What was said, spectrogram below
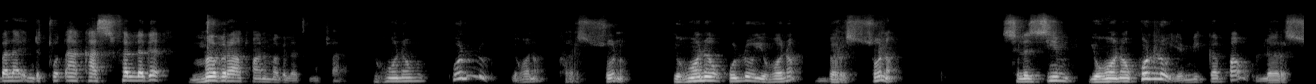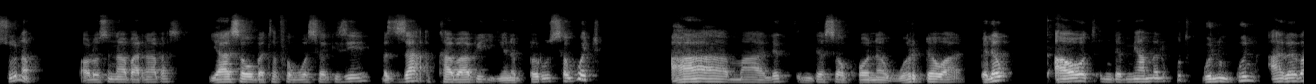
በላይ እንድትወጣ ካስፈለገ መብራቷን መግለጽ መቻል የሆነው ሁሉ የሆነው ከእርሱ ነው። የሆነው ሁሉ የሆነው በእርሱ ነው። ስለዚህም የሆነው ሁሉ የሚገባው ለእርሱ ነው። ጳውሎስና ባርናባስ ያ ሰው በተፈወሰ ጊዜ በዛ አካባቢ የነበሩ ሰዎች አማልክት እንደ ሰው ሆነ ወርደዋል ብለው ጣዖት እንደሚያመልኩት ጉንጉን አበባ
